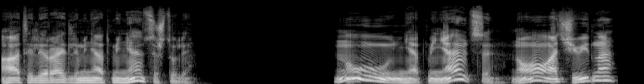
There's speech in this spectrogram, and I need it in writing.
Ад или рай для меня отменяются, что ли?» «Ну, не отменяются, но, очевидно,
